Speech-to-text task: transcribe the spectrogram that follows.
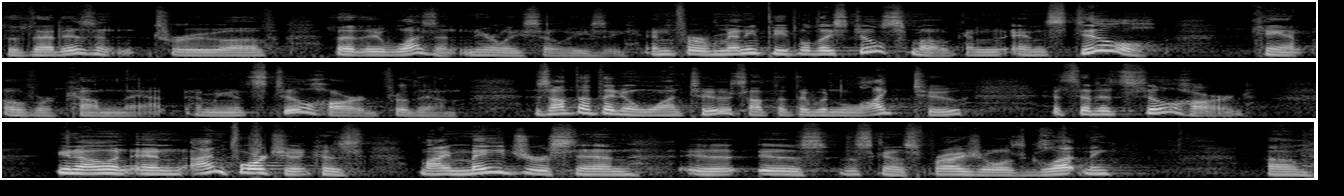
that that isn't true of, that it wasn't nearly so easy. And for many people, they still smoke and, and still can't overcome that. I mean, it's still hard for them. It's not that they don't want to, it's not that they wouldn't like to, it's that it's still hard. You know, and, and I'm fortunate because my major sin is, is this is going to surprise you is gluttony. Um,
